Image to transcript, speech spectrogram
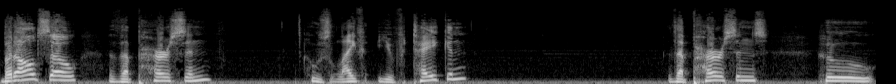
but also the person whose life you've taken, the persons who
